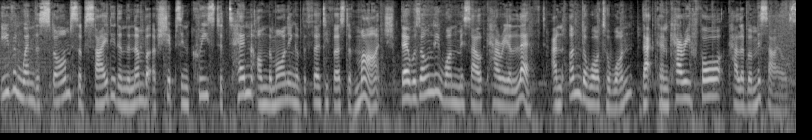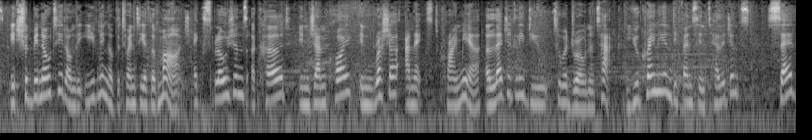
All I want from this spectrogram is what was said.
even when the storm subsided and the number of ships increased to 10 on the morning of the 31st of March, there was only one missile carrier left, an underwater one that can carry four Kalibr missiles. It should be noted on the evening of the 20th of March, explosions occurred in Zhankoy in Russia annexed Crimea, allegedly due to a drone attack. Ukrainian Defense Intelligence said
